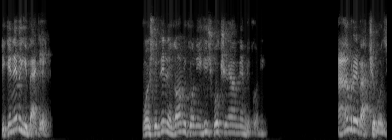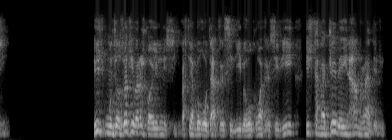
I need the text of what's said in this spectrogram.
دیگه نمیگی بده. واشدادی نگاه می‌کنی هیچ حکمی هم نمی‌کنی. امر بچه بازی. هیچ مجازاتی براش قائل نیستی. وقتی هم به قدرت رسیدی به حکومت رسیدی هیچ توجه به این امر نداری.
